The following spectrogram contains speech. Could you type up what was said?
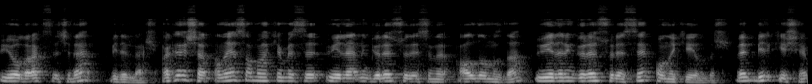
üye olarak seçilebilirler. Arkadaşlar Anayasa Mahkemesi üyelerinin görev süresini aldığımızda üyelerin görev süresi 12 yıldır ve bir kişi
